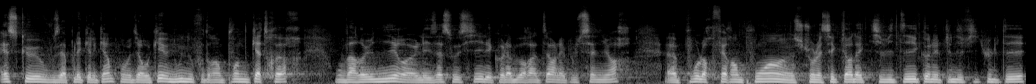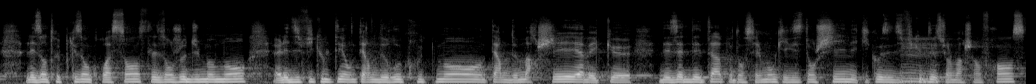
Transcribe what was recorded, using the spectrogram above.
est-ce que vous appelez quelqu'un pour vous dire, OK, nous, il nous faudra un point de 4 heures, on va réunir euh, les associés, les collaborateurs les plus seniors pour leur faire un point sur le secteur d'activité, connaître les difficultés, les entreprises en croissance, les enjeux du moment, les difficultés en termes de recrutement, en termes de marché, avec des aides d'État potentiellement qui existent en Chine et qui causent des difficultés mmh. sur le marché en France,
